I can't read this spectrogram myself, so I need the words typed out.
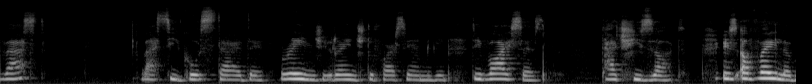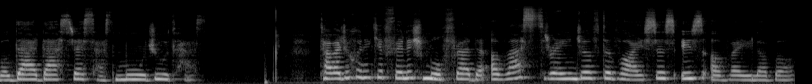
vast وسیع گسترده range range تو فارسی هم میگیم devices تجهیزات is available در دسترس هست موجود هست توجه کنید که فعلش مفرده a vast range of devices is available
